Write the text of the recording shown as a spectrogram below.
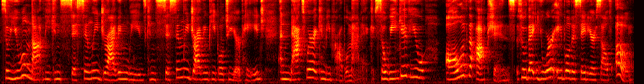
So you will not be consistently driving leads, consistently driving people to your page, and that's where it can be problematic. So we give you all of the options so that you're able to say to yourself, "Oh,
